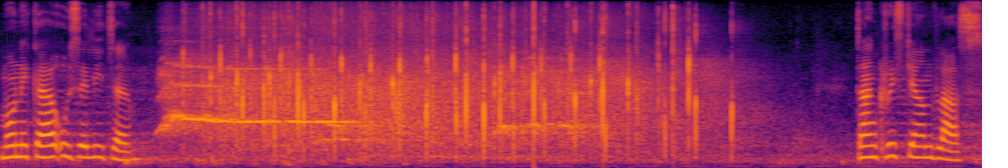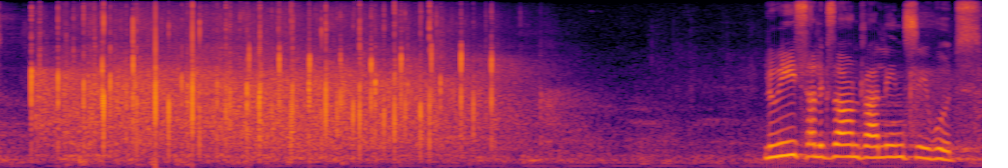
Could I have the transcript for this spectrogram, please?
Monica Uzelita. Dan Christian Vlas. Louise Alexandra Lindsay Woods.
